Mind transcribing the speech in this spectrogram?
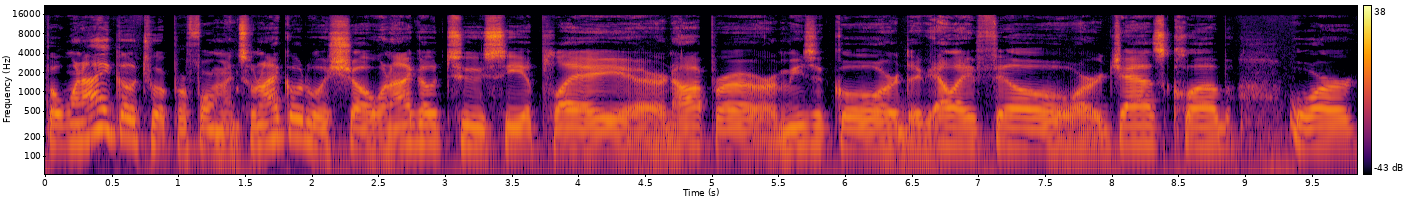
But when I go to a performance, when I go to a show, when I go to see a play or an opera or a musical or the LA Phil or a jazz club or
